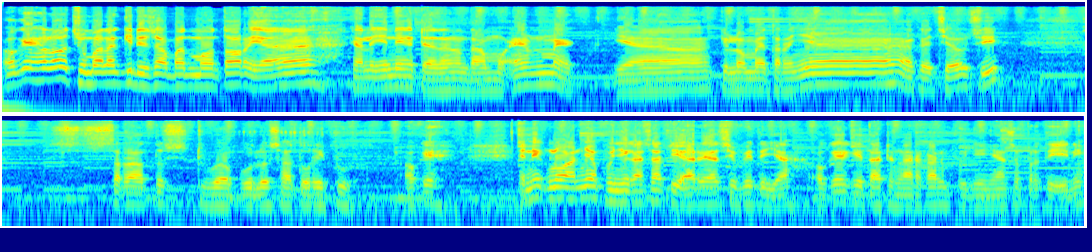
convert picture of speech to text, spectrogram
Oke halo jumpa lagi di sahabat motor ya. Kali ini kedatangan tamu NMAX Ya. Kilometernya agak jauh sih. 121.000 Oke ini keluarnya bunyi kasar di area CVT ya. Oke kita dengarkan bunyinya seperti ini.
